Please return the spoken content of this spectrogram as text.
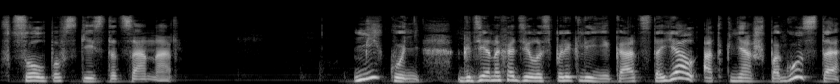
в Цолповский стационар. Микунь, где находилась поликлиника, отстоял от княж Погоста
